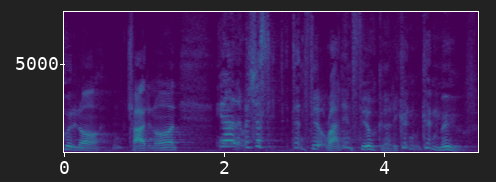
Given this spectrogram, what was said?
Put it on. Tried it on. You know, it was just, it didn't feel right. It didn't feel good. He couldn't, couldn't move.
